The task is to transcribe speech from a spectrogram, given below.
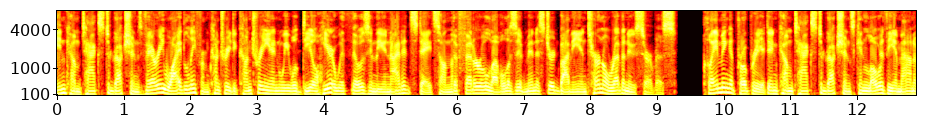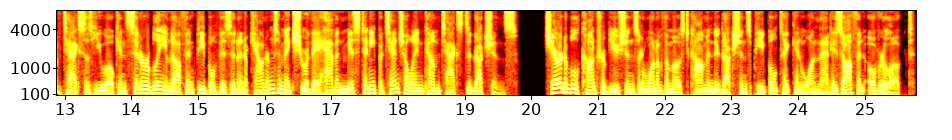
Income tax deductions vary widely from country to country and we will deal here with those in the United States on the federal level as administered by the Internal Revenue Service. Claiming appropriate income tax deductions can lower the amount of taxes you owe considerably and often people visit an accountant to make sure they haven't missed any potential income tax deductions. Charitable contributions are one of the most common deductions people take and one that is often overlooked.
